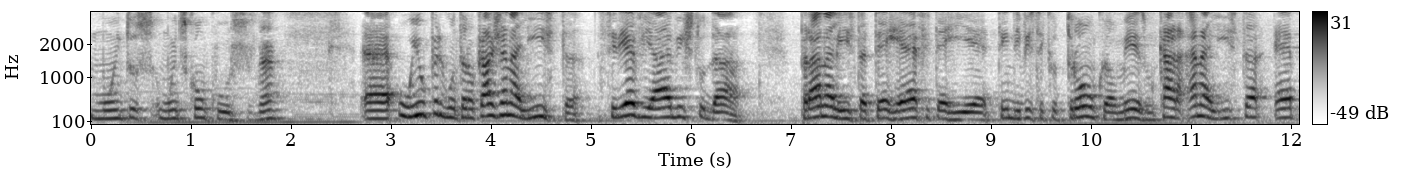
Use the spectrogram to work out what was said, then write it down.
muitos, muitos concursos, né? É, o Will pergunta: no caso de analista, seria viável estudar para analista TRF TRE, tendo em vista que o tronco é o mesmo? Cara, analista é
